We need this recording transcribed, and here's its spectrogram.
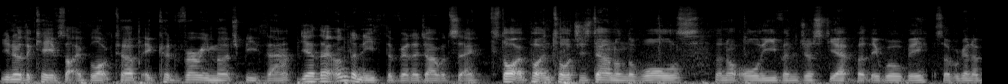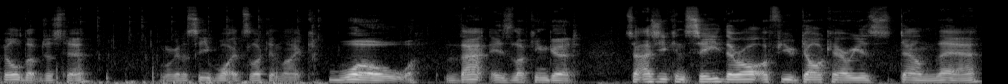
You know the caves that I blocked up, it could very much be that. Yeah, they're underneath the village, I would say. Started putting torches down on the walls. They're not all even just yet, but they will be. So we're going to build up just here. And we're going to see what it's looking like. Whoa, that is looking good. So as you can see, there are a few dark areas down there.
